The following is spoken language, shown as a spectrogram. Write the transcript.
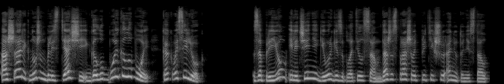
А шарик нужен блестящий и голубой-голубой, как Василек. За прием и лечение Георгий заплатил сам, даже спрашивать притихшую Анюту не стал.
